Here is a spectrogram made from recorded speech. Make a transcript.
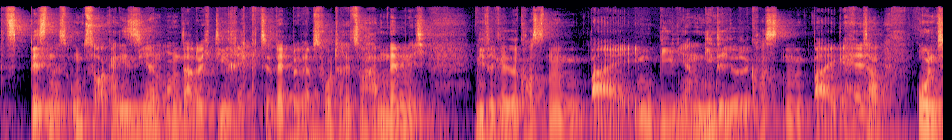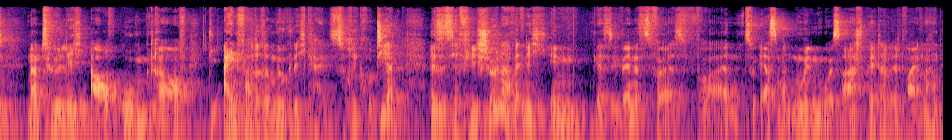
das Business umzuorganisieren, um dadurch direkte Wettbewerbsvorteile zu haben, nämlich niedrigere Kosten bei Immobilien, niedrigere Kosten bei Gehältern und natürlich auch obendrauf die einfachere Möglichkeit zu rekrutieren. Es ist ja viel schöner, wenn ich im, Sie werden es vor allem zuerst mal nur in den USA, später weltweit machen,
